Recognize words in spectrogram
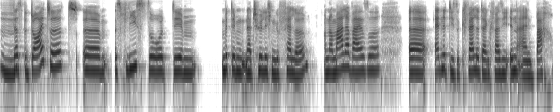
Mhm. Das bedeutet, ähm, es fließt so dem mit dem natürlichen Gefälle. Und normalerweise äh, endet diese Quelle dann quasi in einen Bach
